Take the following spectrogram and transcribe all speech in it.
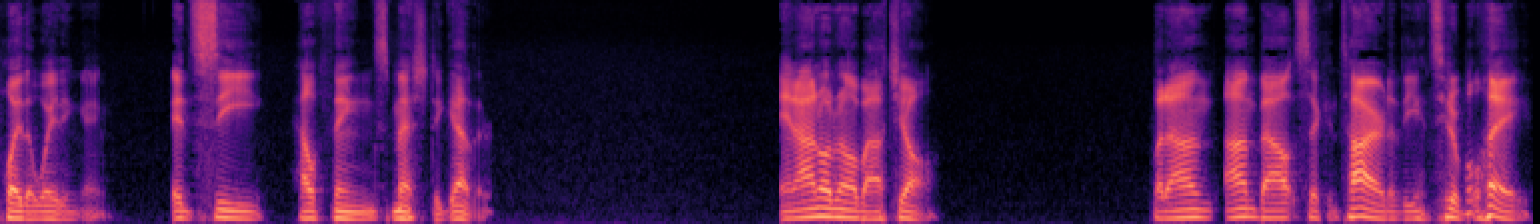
play the waiting game and see how things mesh together. And I don't know about y'all, but I'm I'm about sick and tired of the NCAA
